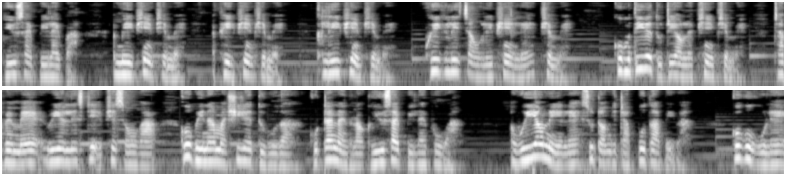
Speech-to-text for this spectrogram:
ဂရုစိုက်ပေးလိုက်ပါအမေဖြင့်ဖြစ်မယ်အဖေဖြင့်ဖြစ်မယ်ကလေးဖြင့်ဖြစ်မယ်ခွေးကလေးကြောင်ကလေးဖြင့်လည်းဖြစ်မယ်ကိုမသိတဲ့သူတယောက်လည်းဖြင့်ဖြစ်မယ် ဒါပေမဲ့ realistic အဖြစ်ဆုံးကကိုယ့်ဘေးနားမှာရှိတဲ့သူကိုသာကိုတတ်နိုင်တဲ့လောက်ဂရုစိုက်ပေးလိုက်ဖို့ပါအဝေးရောက်နေရင်လည်းဆုတောင်းမြတ်တာပို့သပေးပါကိုကိုကိုလည်း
